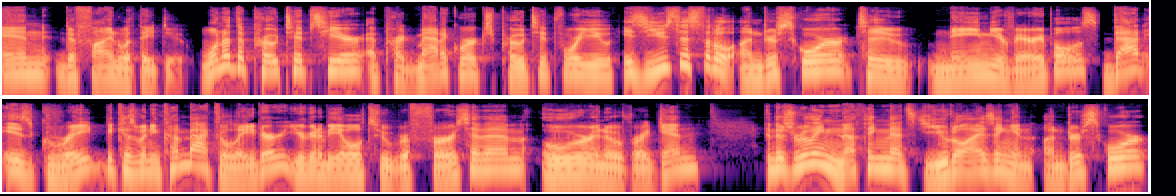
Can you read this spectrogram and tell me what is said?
and define what they do. One of the pro tips here, a Pragmatic Works pro tip for you, is use this little underscore to name your variables. That is great because when you come back later, you're going to be able to refer to them over and over again. And there's really nothing that's utilizing an underscore,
